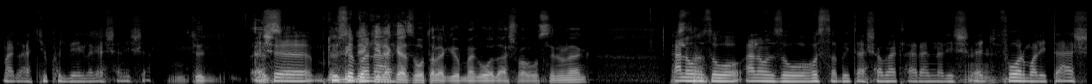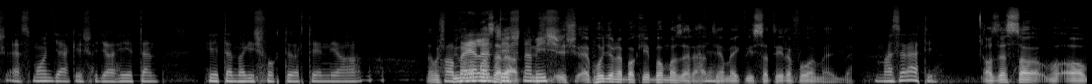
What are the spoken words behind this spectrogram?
meglátjuk, hogy véglegesen is. Úgyhogy ez, ö, ez mindenkinek áll ez volt a legjobb megoldás valószínűleg. Aztán- Alonso, Alonso hosszabbítása a McLarennel is Igen. egy formalitás, ezt mondják, és hogy a héten, héten meg is fog történni a, De most a bejelentés Maserati? nem és, is. És, és hogyan ebben a képben a Maserati, Igen. amelyik visszatér a Forma 1-be? Maserati? Az lesz a, a,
